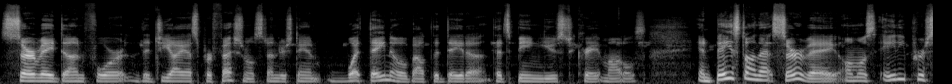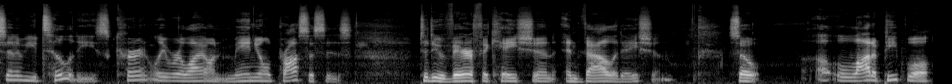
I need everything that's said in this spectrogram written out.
survey done for the GIS professionals to understand what they know about the data that's being used to create models. And based on that survey, almost 80% of utilities currently rely on manual processes to do verification and validation. So a lot of people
